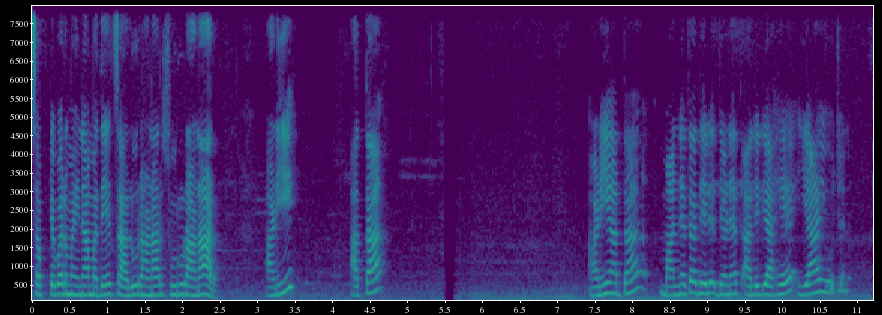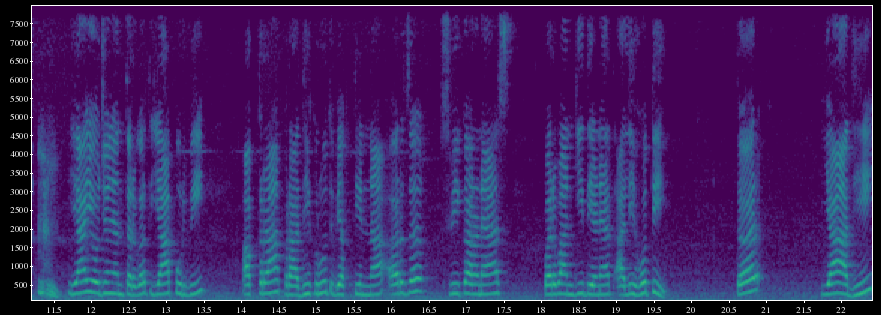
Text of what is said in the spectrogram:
सप्टेंबर महिन्यामध्ये चालू राहणार सुरू राहणार. आणि आता आणि आता मान्यता दिले देण्यात आलेली आहे. या योजने या योजनेअंतर्गत यापूर्वी अकरा प्राधिकृत व्यक्तींना अर्ज स्वीकारण्यास परवानगी देण्यात आली होती. तर याआधी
